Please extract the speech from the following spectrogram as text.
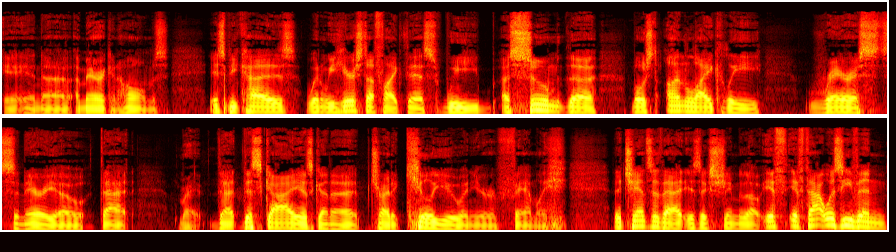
in uh, American homes is because when we hear stuff like this, we assume the most unlikely, rarest scenario that right. that this guy is going to try to kill you and your family. The chance of that is extremely low. If if that was even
